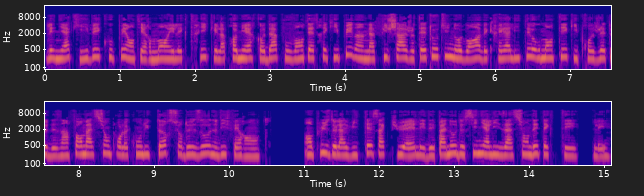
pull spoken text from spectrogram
L'ENIAC IV coupé entièrement électrique est la première Coda pouvant être équipée d'un affichage tête haute innovant avec réalité augmentée qui projette des informations pour le conducteur sur deux zones différentes. En plus de la vitesse actuelle et des panneaux de signalisation détectés, les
